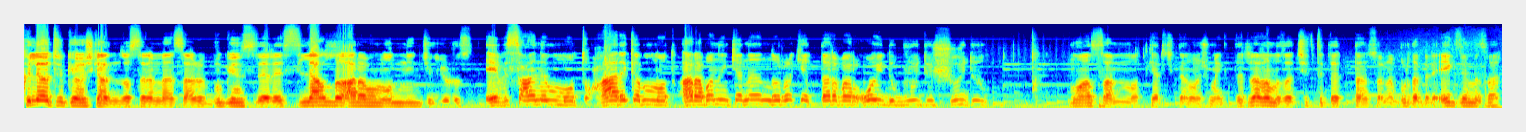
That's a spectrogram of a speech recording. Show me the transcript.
Clio Türkiye hoş geldiniz dostlarım ben Sabri. Bugün sizlere silahlı araba modunu inceliyoruz. Efsane mod, harika bir mod. Arabanın kenarında roketler var. Oydu buydu şuydu. Muazzam bir mod. Gerçekten hoşuma gitti. Raramıza çift tıkladıktan sonra burada böyle egzemiz var.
